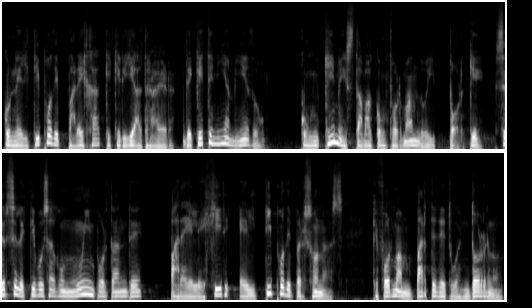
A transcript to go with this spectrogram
con el tipo de pareja que quería atraer? ¿De qué tenía miedo? ¿Con qué me estaba conformando y por qué? Ser selectivo es algo muy importante para elegir el tipo de personas que forman parte de tu entorno,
